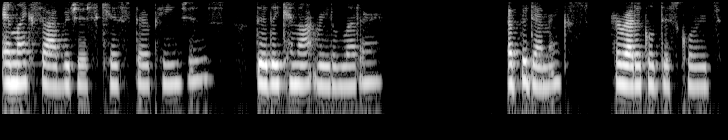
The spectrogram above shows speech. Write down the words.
and like savages kiss their pages, though they cannot read a letter. Epidemics, heretical discords,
